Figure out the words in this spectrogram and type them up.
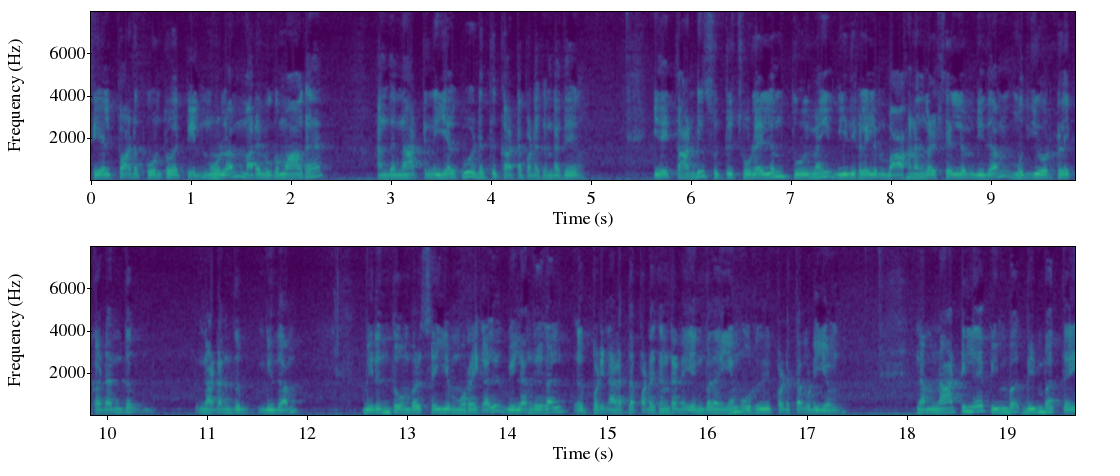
செயல்பாடு போன்றவற்றின் மூலம் மறைமுகமாக அந்த நாட்டின் இயல்பு எடுத்து காட்டப்படுகின்றது. இதை தாண்டி சுற்றுச்சூழலிலும் தூய்மை வீதிகளிலும் வாகனங்கள் செல்லும் விதம் முதியோர்களை கடந்து நடந்து விதம் விருந்தோம்பல் செய்யும் முறைகள் விலங்குகள் எப்படி நடத்தப்படுகின்றன என்பதையும் உறுதிப்படுத்த முடியும். நம் நாட்டிலே பிம்ப பிம்பத்தை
